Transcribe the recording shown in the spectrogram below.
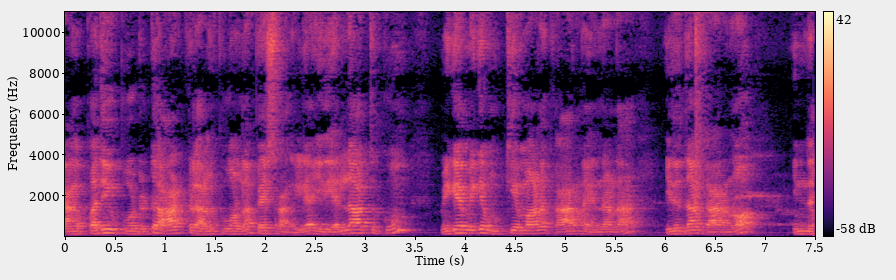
நாங்கள் பதிவு போட்டுட்டு ஆட்களை அனுப்புவோம்லாம் பேசுகிறாங்க இல்லையா? இது எல்லாத்துக்கும் மிக மிக முக்கியமான காரணம் என்னன்னா இதுதான் காரணம். இந்த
